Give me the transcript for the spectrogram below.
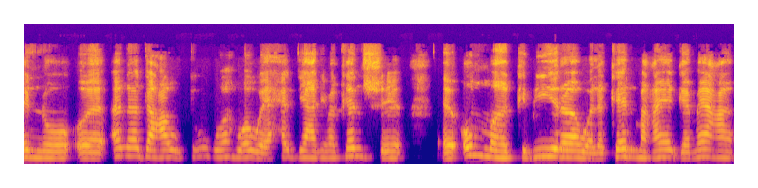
إنه آه، أنا دعوته وهو واحد يعني ما كانش آه، أمة كبيرة ولا كان معاه جماعة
